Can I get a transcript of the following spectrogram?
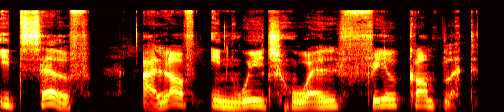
itself, a love in which well feel complete.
